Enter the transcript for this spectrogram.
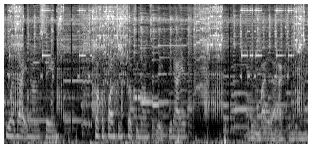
Two of that, you know what I'm saying? Stock upon some stuff, you know what I'm saying? Wait, did I? I didn't buy that actually, didn't I?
